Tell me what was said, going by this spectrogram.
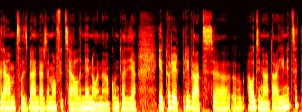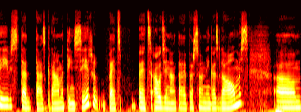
Grāmatas līdz bērnu dārziem oficiāli nenonāk. Un tad, ja, ja tur ir privātas uh, audzinātāja iniciatīvas, tad tās grāmatiņas ir pēc, pēc audzinātāja personīgās gaumes. Um,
